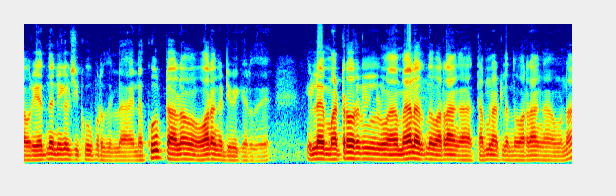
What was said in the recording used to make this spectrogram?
அவர் எந்த நிகழ்ச்சி கூப்பிட்றது இல்லை இல்லை கூப்பிட்டாலும் ஓரம் கட்டி வைக்கிறது இல்லை மற்றவர்கள் மேலே இருந்து வர்றாங்க தமிழ்நாட்டிலேருந்து வர்றாங்க அவங்கன்னா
